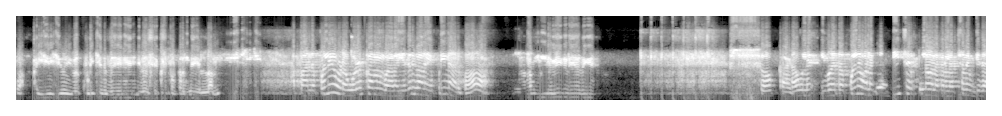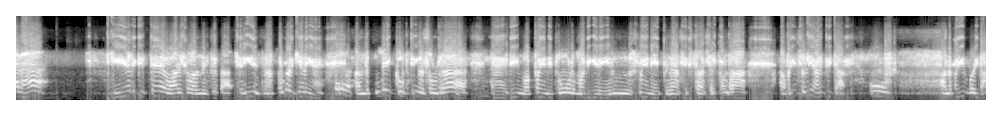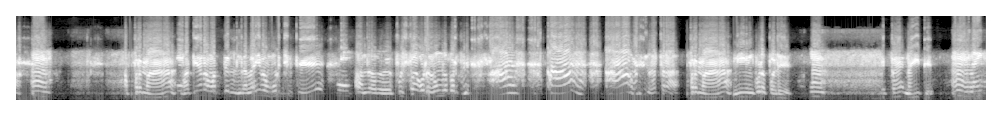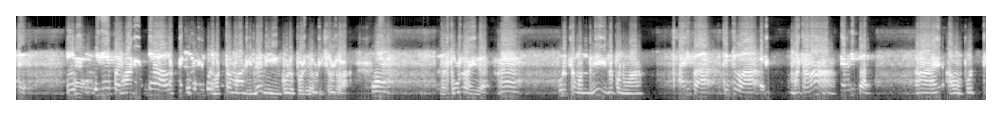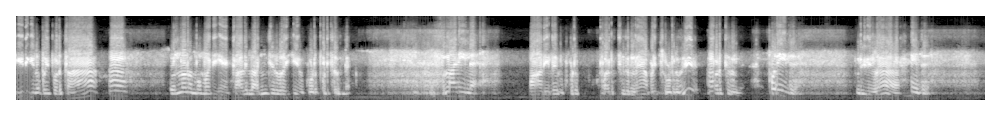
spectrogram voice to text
பா- ஐயோ இவ குடிக்கிறது இவ செக்ஸ் பண்றது எல்லாம். அப்ப அந்த பிள்ளையோட ஒழுக்கம் வர எதிர்காலம் எப்படின்னா இருக்கும்? ஒண்ணுமே கிடையாதுங்க. ஷோ கடவுளே. இவ இந்த புள்ள வளர்க்குற டீச்சர் புள்ள வளர்க்குற லட்சணம் இப்படிதானா? கேடு கிட்ட வாழ்க்கை வாழ்ந்துட்டு இருக்கா. சரி நான் சொல்றேன் கேளுங்க. அந்த பிள்ளையை கூப்பிட்டு இவ சொல்றா டேய் உங்க அப்பா என்னை தூங்க விட மாட்டேங்கிற இருபது வருஷமா என்னை இப்படிதான் செக்ஸ் டார்ச்சர் பண்றான். அப்படின்னு சொல்லி அனுப்பிட்டா. அந்த பையன் போயிட்டான். அப்புறமா மத்தியானம் வந்து இந்த லைவ முடிச்சிட்டு அந்த புஷ்பா கூட ரூம்ல படுத்து அப்படின்னு கத்துறா. அப்புறமா நீ கூட படு. இப்ப நைட்டு நைட்டு மொட்டை மாடியில நீ கூட படு அப்படின்னு சொல்றான் இவ ம் புருஷன் வந்து என்ன பண்ணுவான்? அடிப்பான் திட்டுவான் அடி மாட்டானா? கண்டிப்பா. அவன் பொத்திக்கிட்டு கீழே போய் படுத்தான் சொல்ல நம்ப மாட்டீங்க. காலையில அஞ்சரை வரைக்கும் இவன் கூட படுத்திருந்தேன். மாடியில. மாடியில கூட படுத்திருந்தேன் அப்படின்னு சொல்றது படுத்திருந்தேன். புரியுது. புரியுதுங்களா? புரியுது.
